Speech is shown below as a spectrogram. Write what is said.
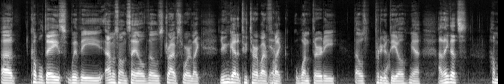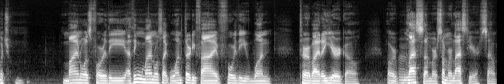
uh, couple days with the Amazon sale. Those drives were like you can get a two terabyte yeah. for like 130. That was pretty yeah. good deal. Yeah, I think that's how much mine was for the I think mine was like 135 for the 1 terabyte a year ago or mm. last summer, summer last year. So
